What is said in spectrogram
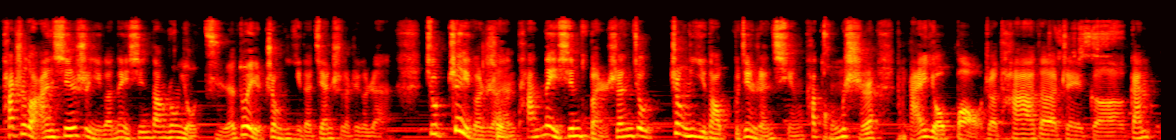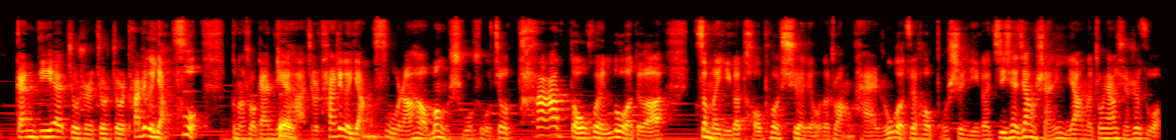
他知道安心是一个内心当中有绝对正义的坚持的这个人，就这个人他内心本身就正义到不近人情，他同时还有保着他的这个干。干爹就是就是就是他这个养父，不能说干爹哈，就是他这个养父，然后还有孟叔叔，就他都会落得这么一个头破血流的状态。如果最后不是一个机械降神一样的中央巡视组，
